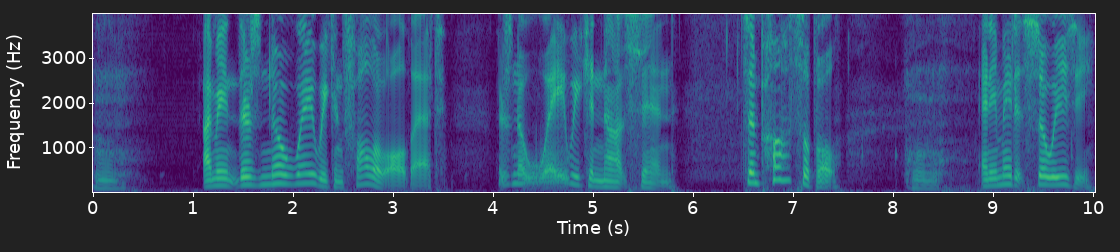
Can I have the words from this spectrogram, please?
Hmm. I mean, there's no way we can follow all that. There's no way we can not sin. It's impossible. Hmm. And He made it so easy.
